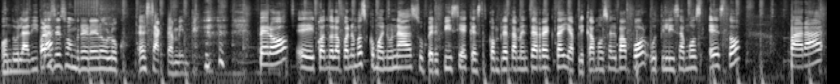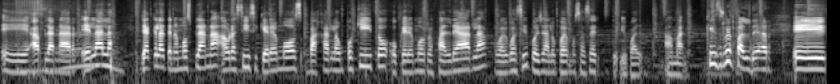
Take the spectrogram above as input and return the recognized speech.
onduladita. Parece sombrerero loco. Exactamente. Pero eh, cuando lo ponemos como en una superficie que es completamente recta y aplicamos el vapor, utilizamos esto para eh, aplanar el ala. Ya que la tenemos plana, ahora sí, si queremos bajarla un poquito o queremos refaldearla o algo así, pues ya lo podemos hacer igual a mano. ¿Qué es refaldear? Eh,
